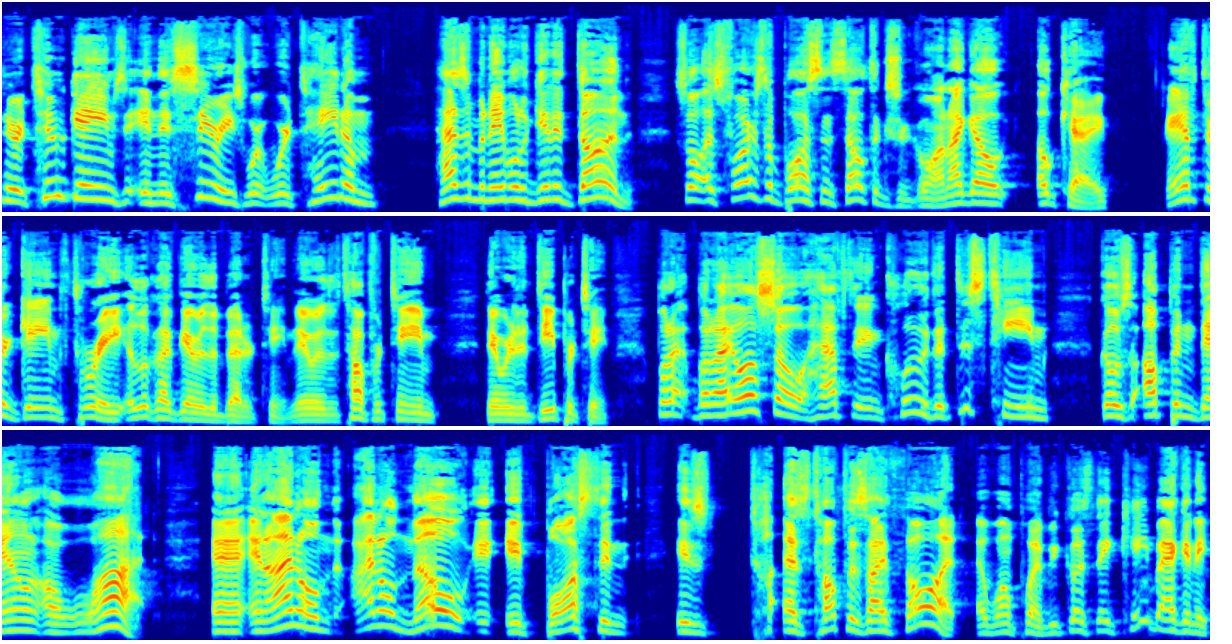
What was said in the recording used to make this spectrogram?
there are two games in this series where, where Tatum hasn't been able to get it done. So, as far as the Boston Celtics are going, I go, okay, after game three, it looked like they were the better team. They were the tougher team, they were the deeper team. But, but I also have to include that this team goes up and down a lot. And, and I don't I don't know if, if Boston is t- as tough as I thought at one point because they came back and they,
